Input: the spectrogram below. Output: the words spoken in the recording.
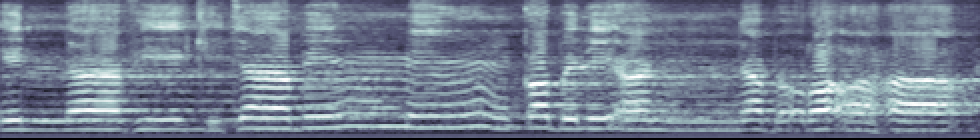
إلا في كتاب من قبل أن نبرأها.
